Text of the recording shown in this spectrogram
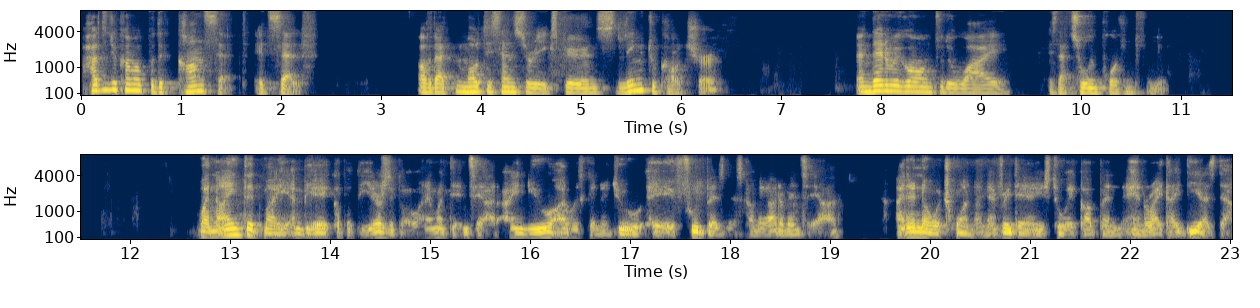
how did you come up with the concept itself of that multisensory experience linked to culture and then we go on to the why is that so important for you when I did my MBA a couple of years ago, and I went to INSEAD, I knew I was going to do a food business coming out of INSEAD. I didn't know which one. And every day I used to wake up and, and write ideas down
